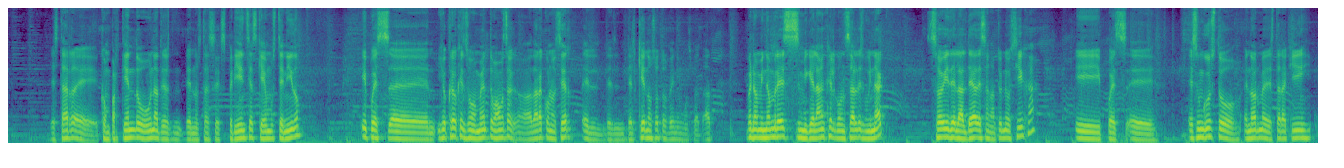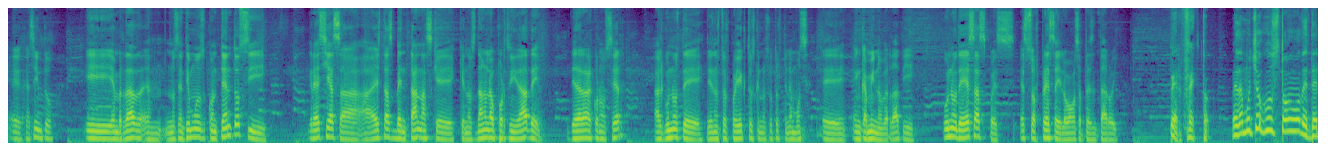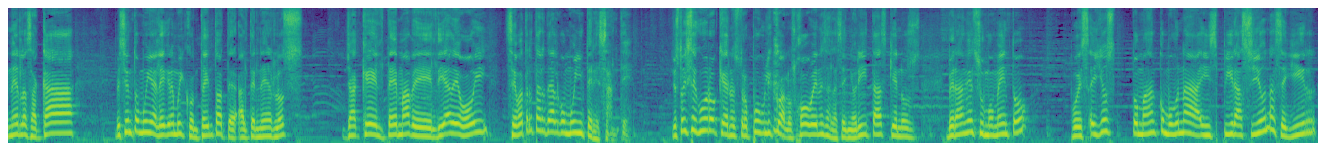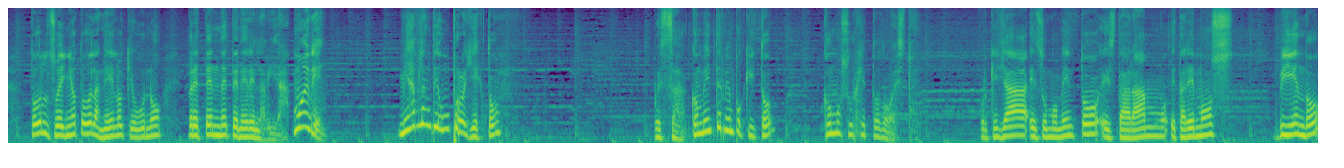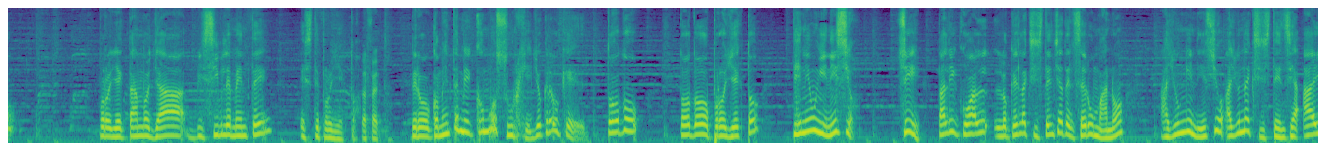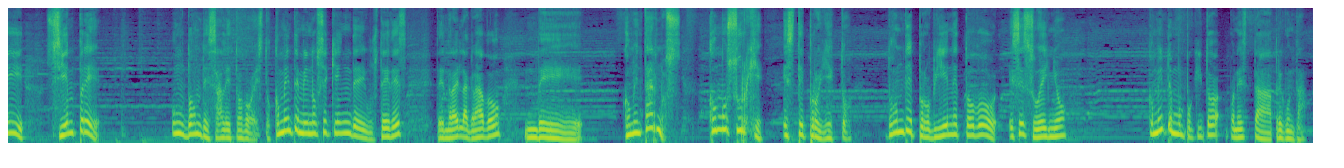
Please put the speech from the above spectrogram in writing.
de estar eh, compartiendo una de, de nuestras experiencias que hemos tenido. Y pues eh, yo creo que en su momento vamos a, a dar a conocer el, del, del que nosotros venimos, ¿verdad? Bueno, mi nombre es Miguel Ángel González Winac, soy de la aldea de San Antonio Cija y pues eh, es un gusto enorme de estar aquí, eh, Jacinto, y en verdad eh, nos sentimos contentos y gracias a, a estas ventanas que, que nos dan la oportunidad de, de dar a conocer algunos de, de nuestros proyectos que nosotros tenemos eh, en camino, ¿verdad? Y uno de esas, pues, es sorpresa y lo vamos a presentar hoy. Perfecto. Me da mucho gusto de tenerlos acá. Me siento muy alegre, muy contento al tenerlos, ya que el tema del día de hoy se va a tratar de algo muy interesante. Yo estoy seguro que a nuestro público, a los jóvenes, a las señoritas que nos verán en su momento, pues ellos toman como una inspiración a seguir todo el sueño, todo el anhelo que uno pretende tener en la vida. Muy bien. Me hablan de un proyecto pues ah, coméntenme un poquito cómo surge todo esto. Porque ya en su momento estaremos viendo, proyectando ya visiblemente este proyecto. Perfecto. Pero coméntame cómo surge. Yo creo que todo, todo proyecto tiene un inicio. Sí, tal y cual lo que es la existencia del ser humano, hay un inicio, hay una existencia, hay siempre un dónde sale todo esto. Coménteme, no sé quién de ustedes tendrá el agrado de comentarnos cómo surge este proyecto, dónde proviene todo ese sueño. Coménteme un poquito con esta pregunta.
